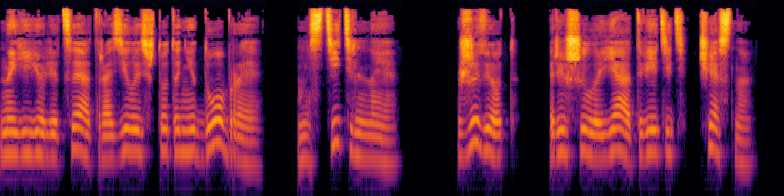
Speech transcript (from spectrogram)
На ее лице отразилось что-то недоброе, мстительное. Живет, решила я ответить честно.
